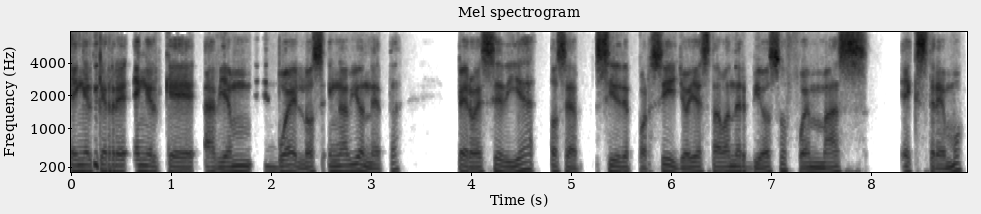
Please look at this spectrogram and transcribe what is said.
en el que, en el que habían vuelos en avioneta pero ese día, o sea, si de por sí yo ya estaba nervioso, fue más extremo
